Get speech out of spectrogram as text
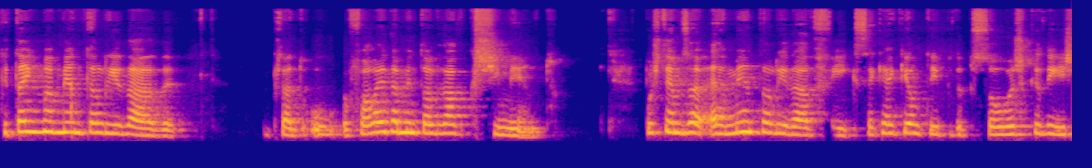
que têm uma mentalidade. Portanto, eu falei da mentalidade de crescimento. Depois temos a, a mentalidade fixa, que é aquele tipo de pessoas que diz:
